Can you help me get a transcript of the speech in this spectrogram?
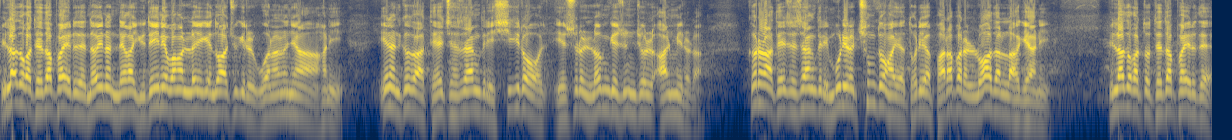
빌라도가 대답하여 이르되 너희는 내가 유대인의 왕을 너에게 놓아 주기를 원하느냐 하니 이는 그가 대제사장들이 시기로 예수를 넘겨준 줄 알미르라 그러나 대제사장들이 무리를 충동하여 도리어 바라바를 놓아달라 하게 하니 빌라도가 또 대답하여 이르되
